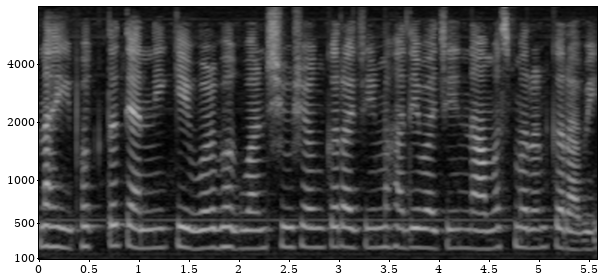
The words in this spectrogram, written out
नाही. फक्त त्यांनी केवळ भगवान शिवशंकराचे, महादेवाचे नामस्मरण करावे.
